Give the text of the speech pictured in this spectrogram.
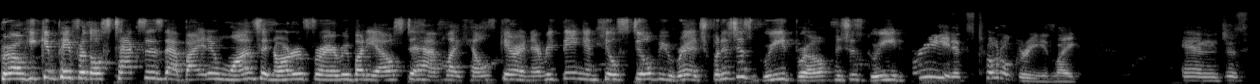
Bro, he can pay for those taxes that Biden wants in order for everybody else to have like healthcare and everything, and he'll still be rich. But it's just greed, bro. It's just greed. Greed. It's total greed. Like, and just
